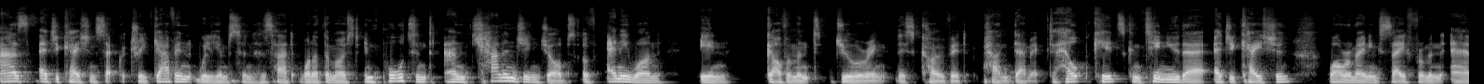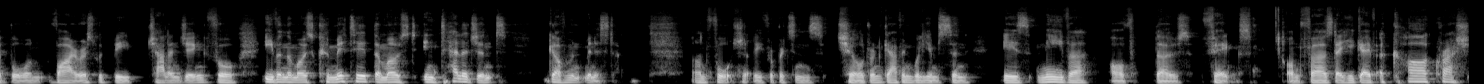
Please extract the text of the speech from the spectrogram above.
As Education Secretary, Gavin Williamson has had one of the most important and challenging jobs of anyone in government during this COVID pandemic to help kids continue their education while remaining safe from an airborne virus would be challenging for even the most committed, the most intelligent government minister. Unfortunately for Britain's children, Gavin Williamson is neither of those things. On Thursday, he gave a car crash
